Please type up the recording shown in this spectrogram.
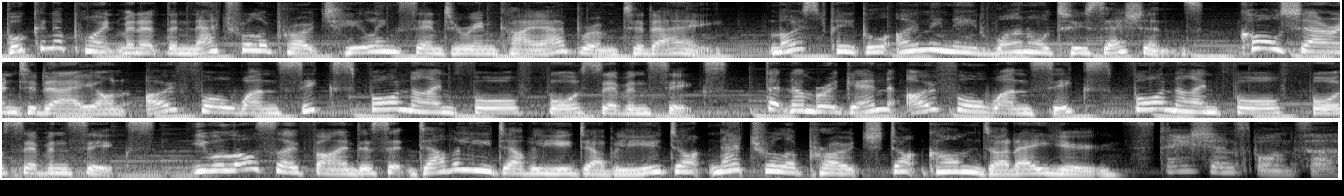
Book an appointment at the Natural Approach Healing Centre in Kyabram today. Most people only need one or two sessions. Call Sharon today on 0416 494 476. That number again, 0416 494 476. You will also find us at www.naturalapproach.com.au. Station sponsor.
